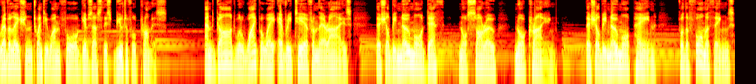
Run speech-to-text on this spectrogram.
Revelation 21:4 gives us this beautiful promise. And God will wipe away every tear from their eyes. There shall be no more death, nor sorrow, nor crying. There shall be no more pain, for the former things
